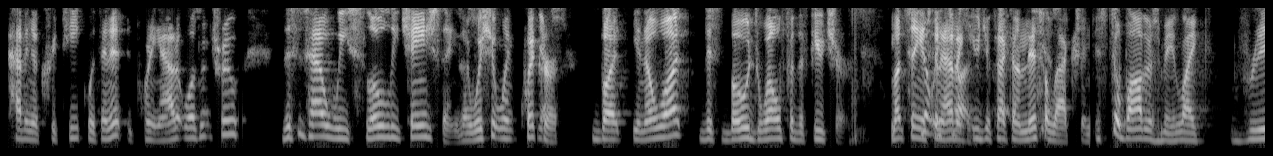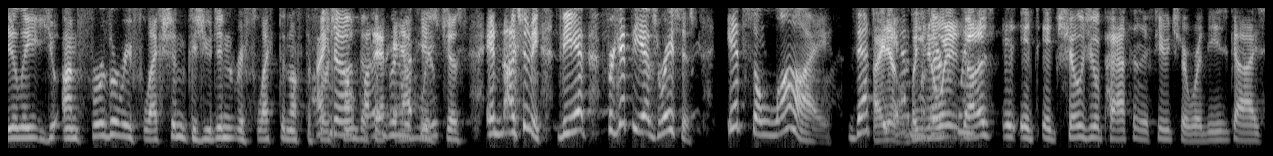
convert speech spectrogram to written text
having a critique within it and pointing out it wasn't true. This is how we slowly change things. I wish it went quicker, yes. but you know what? This bodes well for the future. I'm not saying it's no, going to have does. a huge effect on this yes. election. It still bothers me. Like really you on further reflection because you didn't reflect enough the first know, time that I that ad was just and uh, excuse me the ad forget the ad's racist. It's a lie. That's I know, but you know what it does? It, it it shows you a path in the future where these guys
